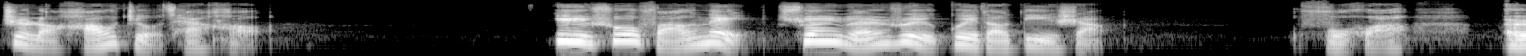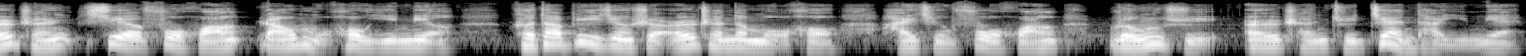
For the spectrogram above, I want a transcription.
治了好久才好。御书房内，轩辕睿跪到地上：“父皇，儿臣谢父皇饶母后一命。可她毕竟是儿臣的母后，还请父皇容许儿臣去见她一面。”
